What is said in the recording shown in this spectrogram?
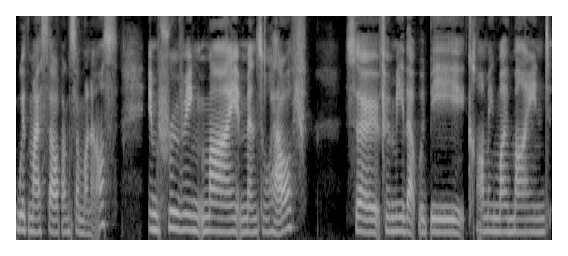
with myself and someone else, improving my mental health. So for me, that would be calming my mind,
